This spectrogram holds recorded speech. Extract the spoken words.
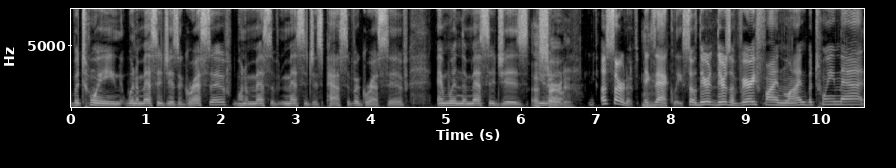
between when a message is aggressive, when a mess- message is passive aggressive, and when the message is you Assertive. Know, assertive, exactly. So there, there's a very fine line between that,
